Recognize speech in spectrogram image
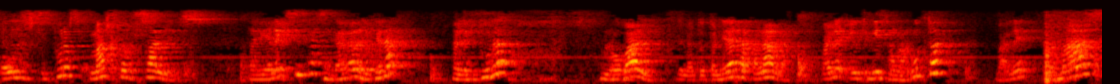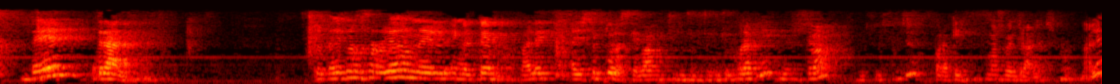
o unas estructuras más dorsales. La vía léxica se encarga de lo que era la lectura global de la totalidad de la palabra, ¿vale? Y utiliza una ruta, ¿vale? Más ventral. Lo que hemos desarrollado en el, en el tema, ¿vale? Hay estructuras que van por aquí y otras que van por aquí, más ventrales, ¿vale?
